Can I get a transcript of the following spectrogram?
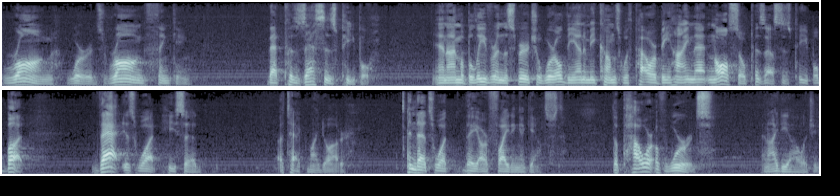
wrong words, wrong thinking that possesses people. And I'm a believer in the spiritual world. The enemy comes with power behind that and also possesses people. But that is what he said attacked my daughter. And that's what they are fighting against the power of words and ideology.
